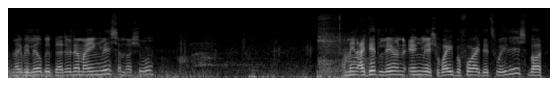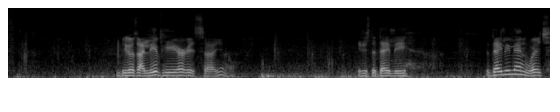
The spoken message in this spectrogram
maybe a little bit better than my English. I'm not sure. I mean, I did learn English way before I did Swedish, but because I live here, it's uh, you know, it is the daily, the daily language.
